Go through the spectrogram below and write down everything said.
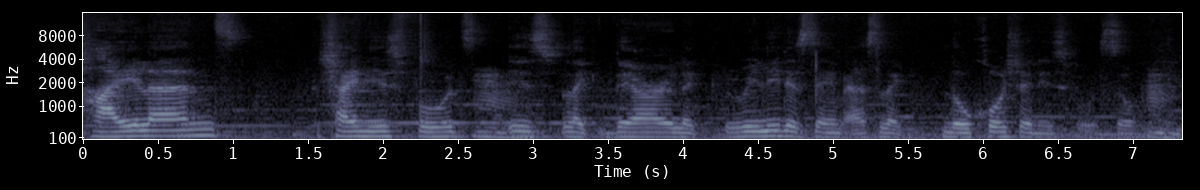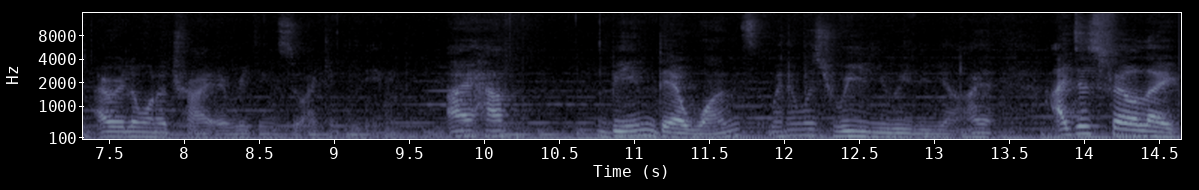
Thailand's Chinese foods Mm. is like they are like really the same as like local Chinese food. So Mm. I really want to try everything so I can eat anything. I have been there once when I was really really young. I I just felt like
